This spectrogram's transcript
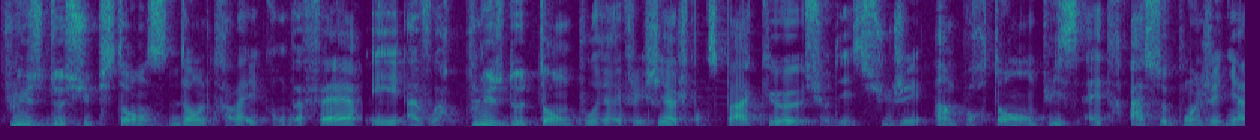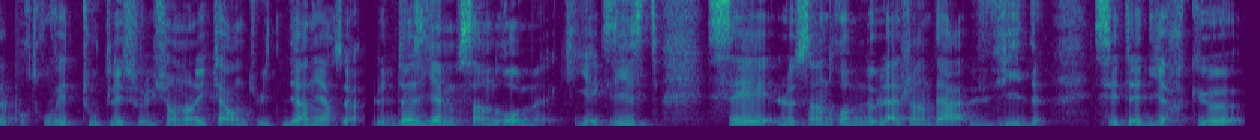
plus de substance dans le travail qu'on va faire et avoir plus de temps pour y réfléchir. Je pense pas que sur des sujets importants on puisse être à ce point génial pour trouver toutes les solutions dans les 48 dernières heures. Le deuxième syndrome qui existe c'est le syndrome de l'agenda vide. C'est c'est-à-dire que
